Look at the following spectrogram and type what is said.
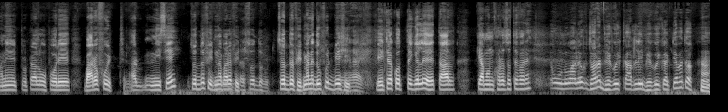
মানে টোটাল উপরে বারো ফুট আর নিচেই চোদ্দ ফিট না বারো ফিট চোদ্দ ফুট। চোদ্দ ফিট মানে দু ফুট বেশি। হ্যাঁ এইটা করতে গেলে তার কেমন খরচ হতে পারে? অনুমানিক ধরে ভেগুই কাটলি ভেগুই কাটতে হবে তো? হ্যাঁ।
